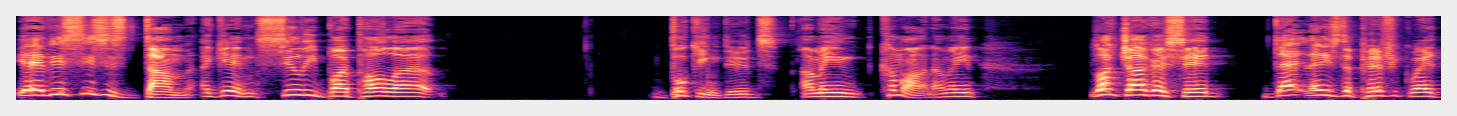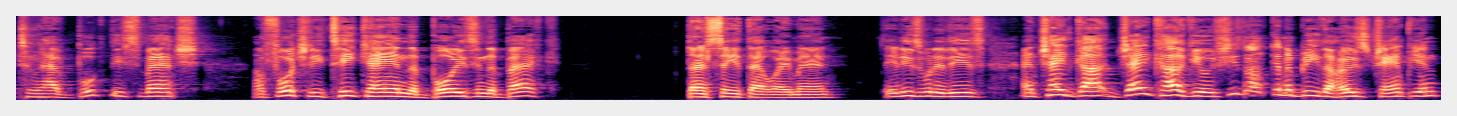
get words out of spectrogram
yeah, this this is dumb. Again, silly bipolar booking, dudes. I mean, come on. I mean, like Jargo said, that that is the perfect way to have booked this match. Unfortunately, TK and the boys in the back don't see it that way, man. It is what it is. And Jade, Gar- Jade Cargill, if she's not going to be the host champion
